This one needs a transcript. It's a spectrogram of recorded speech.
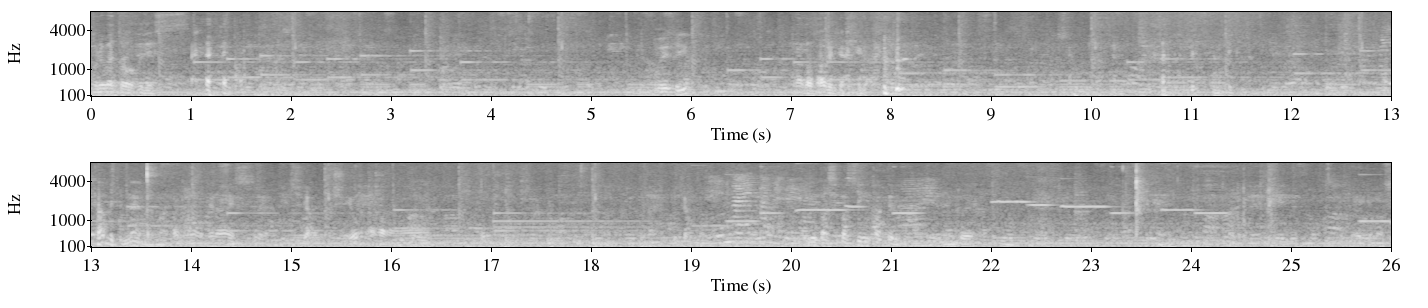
これが豆腐です。おいしい？まだ食べてないから。食べてないのまだ。食べないっす。違うしようかな。これバシバシにかける。本当うん。いただきます。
